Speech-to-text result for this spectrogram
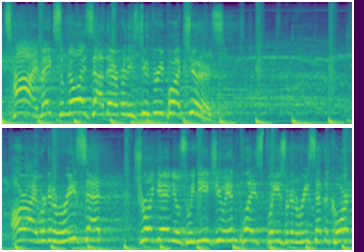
a tie. Make some noise out there for these two three point shooters. All right, we're gonna reset. Troy Daniels, we need you in place, please. We're gonna reset the court.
